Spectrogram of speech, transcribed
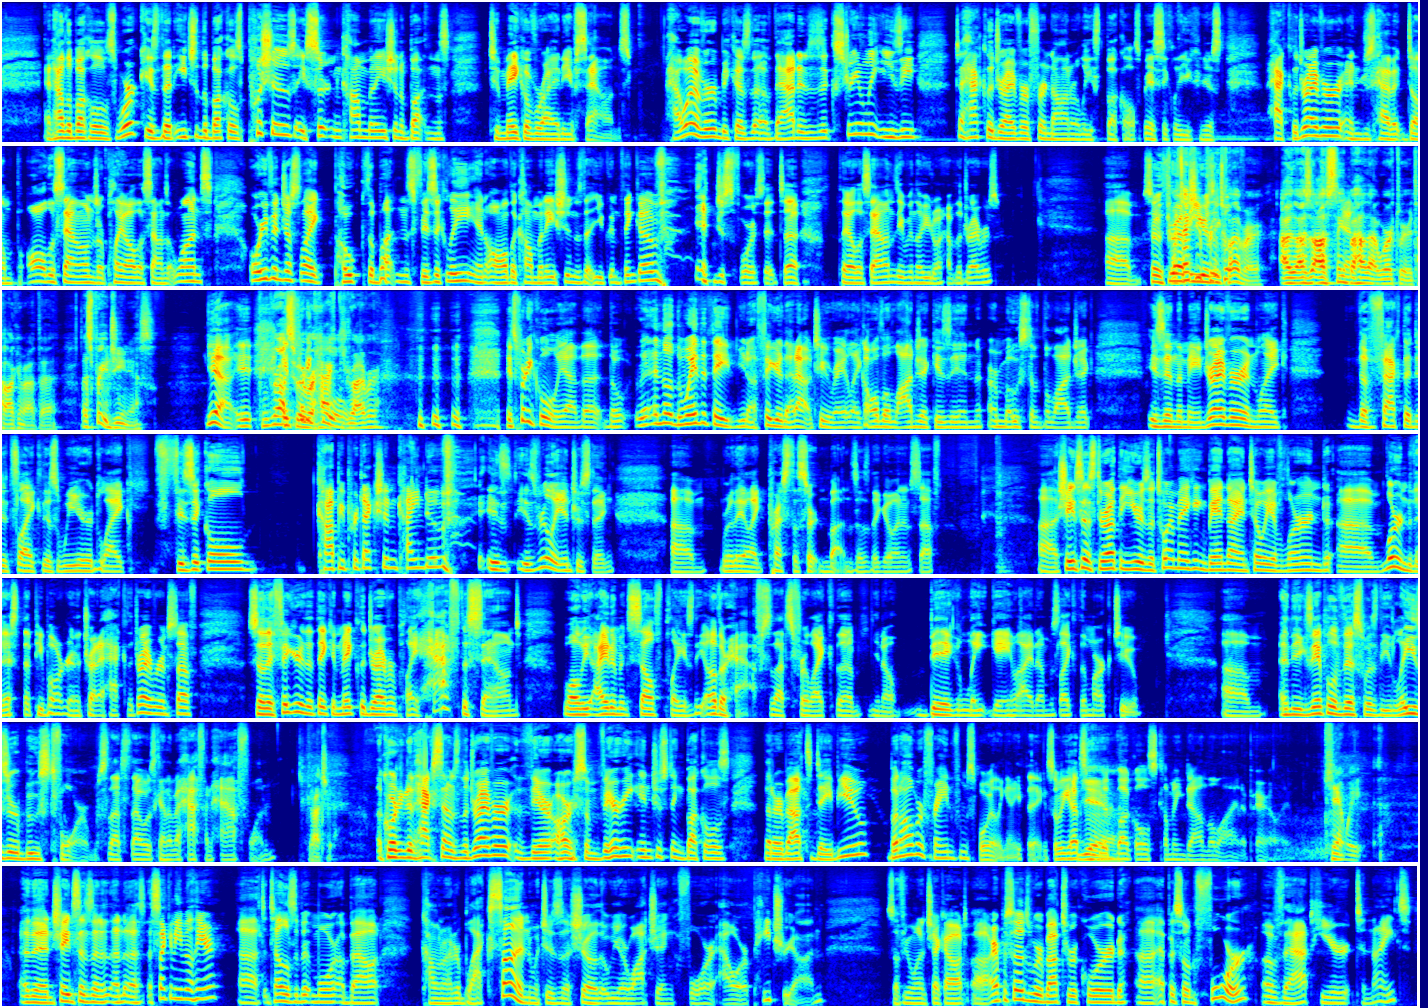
And how the buckles work is that each of the buckles pushes a certain combination of buttons to make a variety of sounds. However, because of that, it is extremely easy to hack the driver for non released buckles. Basically, you can just hack the driver and just have it dump all the sounds or play all the sounds at once, or even just like poke the buttons physically in all the combinations that you can think of and just force it to play all the sounds, even though you don't have the drivers. Um, so throughout That's the years, pretty clever. I, I was, I was thinking Yeah. about how that worked when you were talking about that. That's pretty genius. yeah, it, Congrats whoever pretty hacked cool. the driver. it's pretty cool yeah the the and the, the way that they you know figure that out too right like all the logic is in or most of the logic is in the main driver and like the fact that it's like this weird like physical copy protection kind of is is really interesting um where they like press the certain buttons as they go in and stuff uh, Shade says throughout the years of toy making, Bandai and Toei have learned um, learned this that people are going to try to hack the driver and stuff. So they figured that they can make the driver play half the sound while the item itself plays the other half. So that's for like the you know big late game items like the Mark II. Um, and the example of this was the laser boost form. So that's that was kind of a half and half one. Gotcha. According to the hack sounds in the driver, there are some very interesting buckles that are about to debut, but I'll refrain from spoiling anything. So we got some Yeah. good buckles coming down the line, apparently. Can't wait. And then Shade sends a, a, a second email here uh, to tell us a bit more about Kamen Rider Black Sun, which is a show that we are watching for our Patreon. So if you want to check out uh, our episodes, we're about to record uh, episode four of that here tonight.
